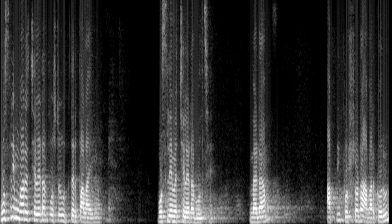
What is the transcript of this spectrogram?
মুসলিম ঘরের ছেলেটার প্রশ্নের উত্তর পালা এলো। মুসলিমের ছেলেটা বলছে, ম্যাডাম, আপনি প্রশ্নটা আবার করুন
